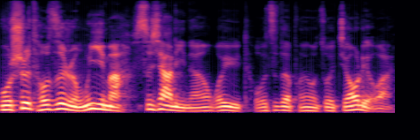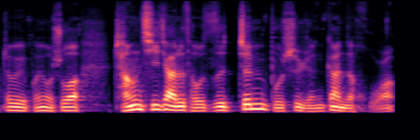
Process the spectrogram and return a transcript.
股市投资容易吗？私下里呢，我与投资的朋友做交流啊，这位朋友说，长期价值投资真不是人干的活儿。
